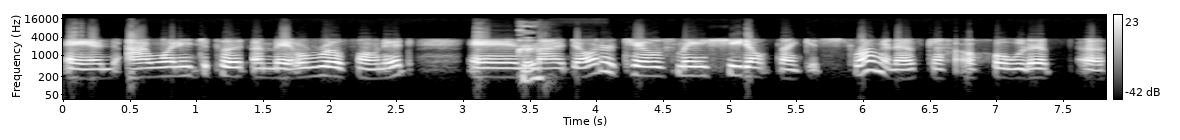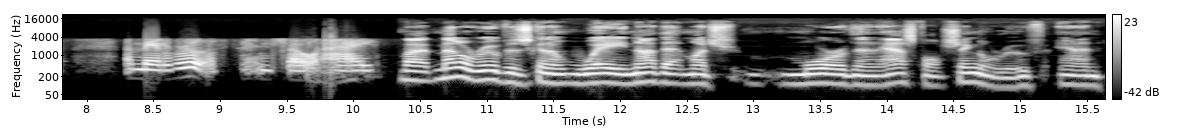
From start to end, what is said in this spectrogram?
and I wanted to put a metal roof on it. And Okay. my daughter tells me she don't think it's strong enough to hold up a, a metal roof, and so I My metal roof is going to weigh not that much more than an asphalt shingle roof. And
